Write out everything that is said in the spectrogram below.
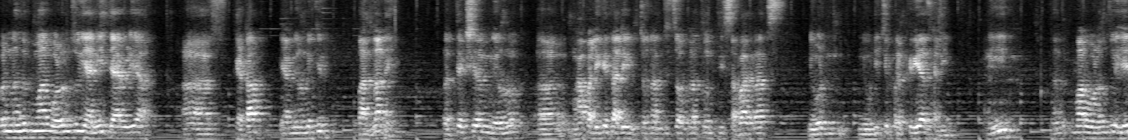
पण नंदकुमार वळंजू यांनी त्यावेळी अं, या मिरवणुकीत बांधला नाही. प्रत्यक्ष मिरवणूक महापालिकेत आली. विठ्ठलरामजी चौकातून ती सभागृहात निवड निवडीची प्रक्रिया झाली. आणि नंदकुमार वळंजू हे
